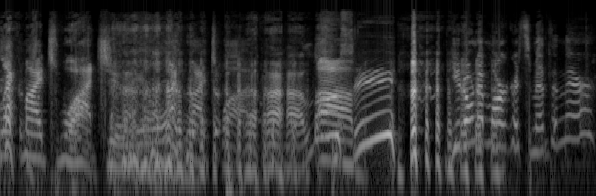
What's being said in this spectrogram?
Lick my twat, Junior. Lick my twat. Lucy. You don't have Margaret Smith in there?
